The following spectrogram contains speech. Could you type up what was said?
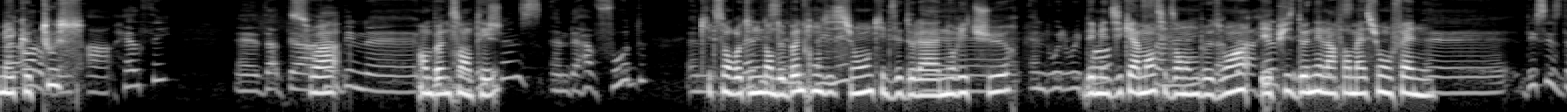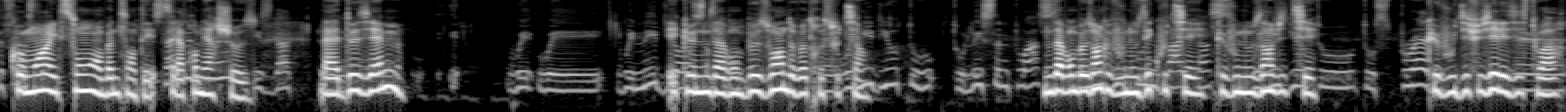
mais que tous soient en bonne santé, qu'ils sont retenus dans de bonnes conditions, qu'ils aient de la nourriture, des médicaments s'ils en ont besoin, et puissent donner l'information aux familles comment ils sont en bonne santé. C'est la première chose. La deuxième est que nous avons besoin de votre soutien. Nous avons besoin que vous nous écoutiez, que vous nous invitiez, que vous diffusiez les histoires,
